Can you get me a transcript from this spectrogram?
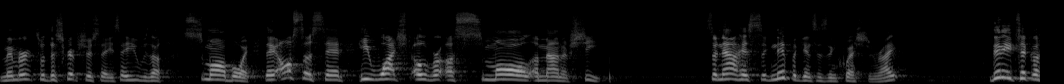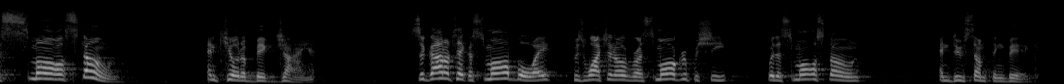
Remember? That's what the scriptures say. They say he was a small boy. They also said he watched over a small amount of sheep. So now his significance is in question, right? Then he took a small stone and killed a big giant. So God will take a small boy who's watching over a small group of sheep with a small stone and do something big.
